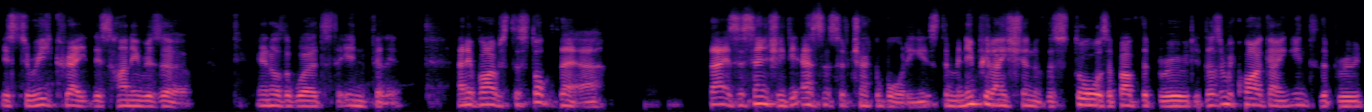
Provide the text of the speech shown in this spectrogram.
is to recreate this honey reserve. In other words, to infill it. And if I was to stop there, that is essentially the essence of checkerboarding. It's the manipulation of the stores above the brood. It doesn't require going into the brood.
